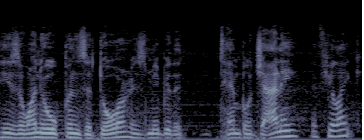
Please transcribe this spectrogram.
he's the one who opens the door. He's maybe the temple Janny, if you like.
